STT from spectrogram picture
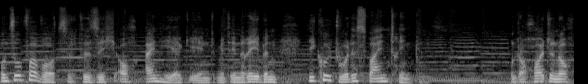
Und so verwurzelte sich auch einhergehend mit den Reben die Kultur des Weintrinkens. Und auch heute noch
